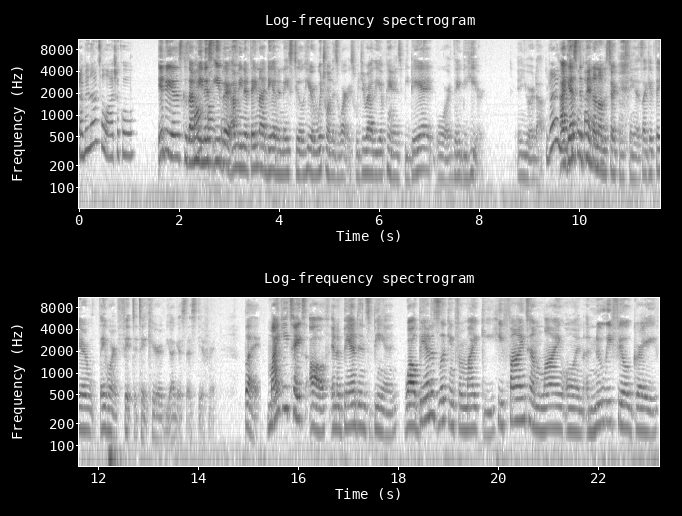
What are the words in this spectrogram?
I mean, that's illogical. It is, because I mean, it's either. I mean, if they're not dead and they still here, which one is worse? Would you rather your parents be dead or they be here and you're adopted? I guess depending on the circumstance. Like if they're they weren't fit to take care of you, I guess that's different. But Mikey takes off and abandons Ben. While Ben is looking for Mikey, he finds him lying on a newly filled grave.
